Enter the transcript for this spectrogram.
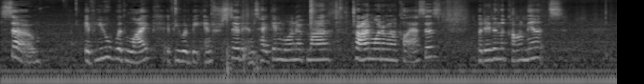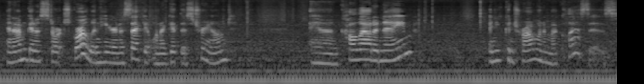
So if you would like, if you would be interested in taking one of my, trying one of my classes, put it in the comments. And I'm gonna start scrolling here in a second when I get this trimmed and call out a name and you can try one of my classes.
